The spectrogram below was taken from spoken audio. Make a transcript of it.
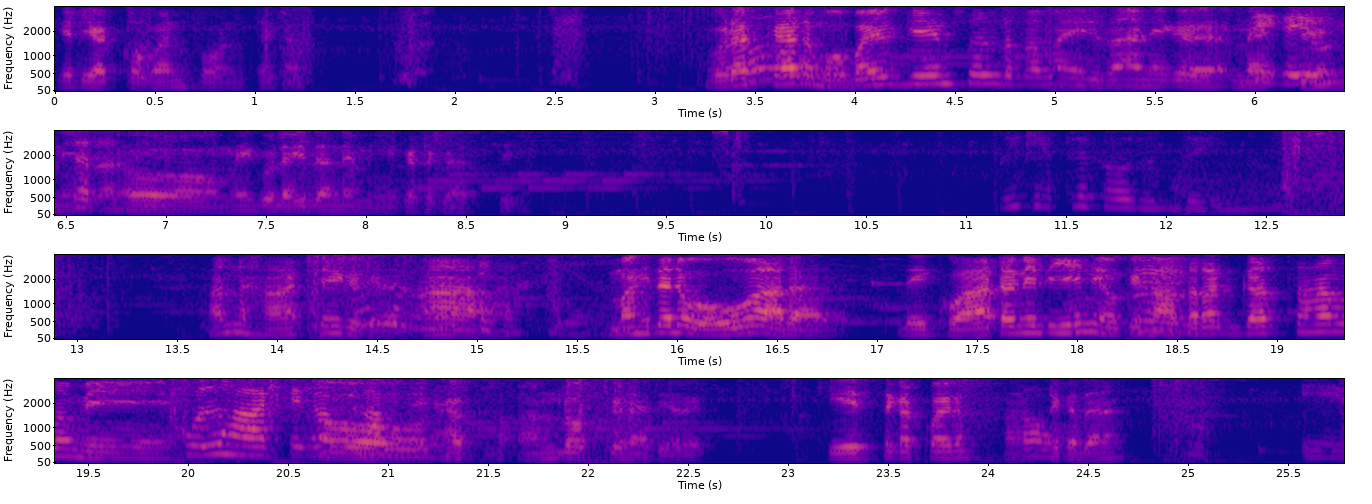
කෙටියක් කොමන් ෆොන්ට එක ගොඩක්කාට මොබයිල් ගේම්සල්ට තමයි ඉසානක මැ ඕ මේකු ලයිදන්න මේකට ගත්තේ ඇතර කවුරුද්ද ඉන්න අන්න හාට්ට එක මහිතන ඕ අරර දෙක්වාටන තියෙන ඕක හතරක් ගත්තහම මේ කොල් හාට්. අන්ඩොක්ක නැතිර කේස් එකක්. වයක හාට් එක දා ඒ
